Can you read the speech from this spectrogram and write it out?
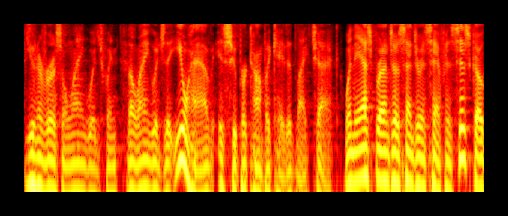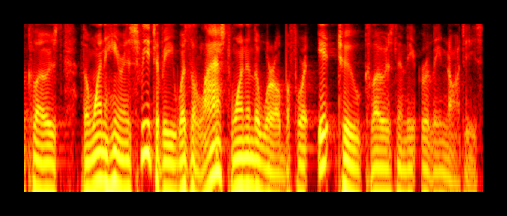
universal language when the language that you have is super complicated like Czech. When the Esperanto Center in San Francisco closed, the one here in Svitavy was the last one in the world before it too closed in the early noughties.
